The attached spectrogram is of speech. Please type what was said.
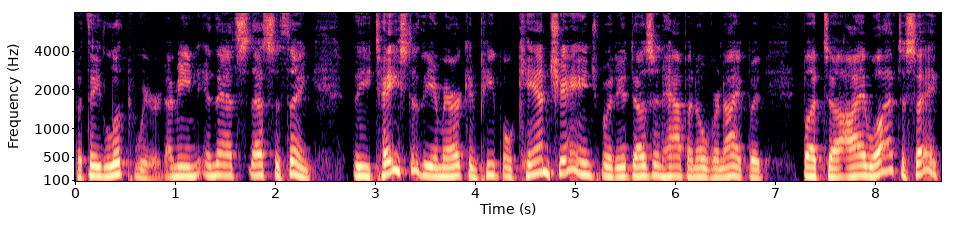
but they looked weird. I mean, and that's that's the thing. The taste of the American people can change, but it doesn't happen overnight. But but uh, I will have to say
